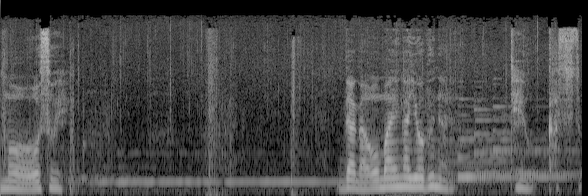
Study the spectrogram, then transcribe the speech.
うもう遅い。だがお前が呼ぶなら手を貸すぞ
